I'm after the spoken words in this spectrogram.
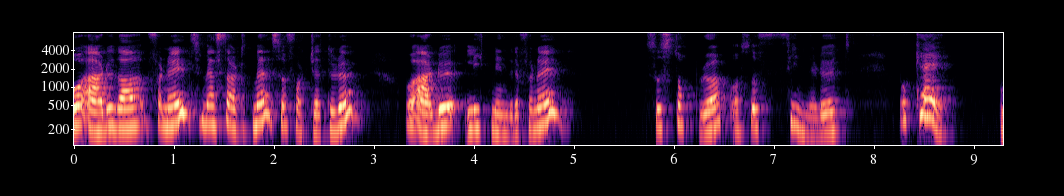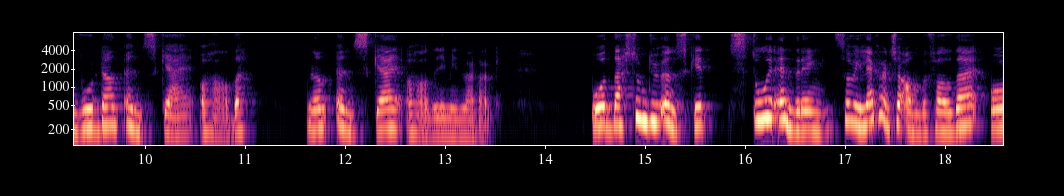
Og er du da fornøyd, som jeg startet med, så fortsetter du. Og er du litt mindre fornøyd, så stopper du opp, og så finner du ut OK, hvordan ønsker jeg å ha det? Hvordan ønsker jeg å ha det i min hverdag? Og dersom du ønsker stor endring, så vil jeg kanskje anbefale deg å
